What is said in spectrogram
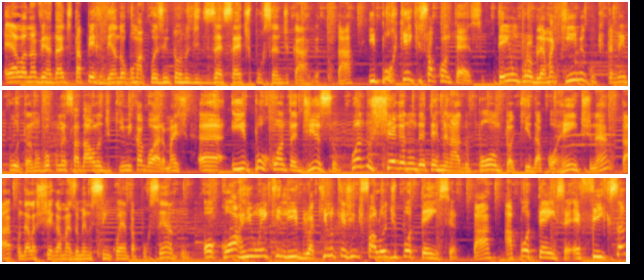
ela na verdade tá perdendo alguma coisa em torno de 17% de carga, tá? E por que que isso acontece? Tem um problema químico que também, puta, não vou começar a dar aula de química agora, mas uh, e por conta disso, quando chega num determinado ponto aqui da corrente, né? Tá? Quando ela chega a mais ou menos 50%, ocorre um equilíbrio, aquilo que a gente falou de potência, tá? A potência é fixa,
